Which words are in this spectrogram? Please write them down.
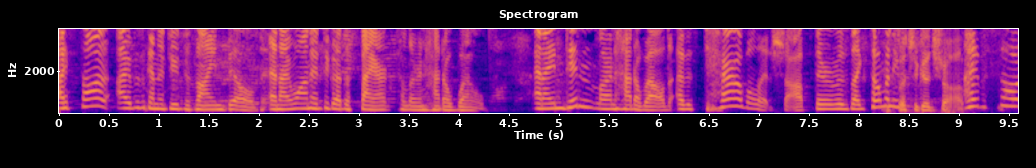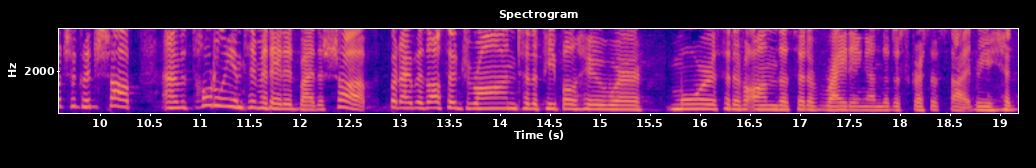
I thought I was going to do design build and I wanted to go to SciArc to learn how to weld. And I didn't learn how to weld. I was terrible at shop. There was like so many. Such a good shop. I have such a good shop. And I was totally intimidated by the shop. But I was also drawn to the people who were more sort of on the sort of writing and the discursive side. We had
